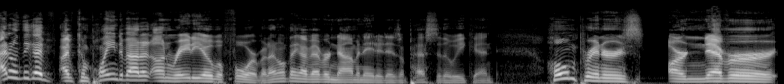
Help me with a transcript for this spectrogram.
I don't think I've I've complained about it on radio before, but I don't think I've ever nominated as a pest of the weekend. Home printers are never.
